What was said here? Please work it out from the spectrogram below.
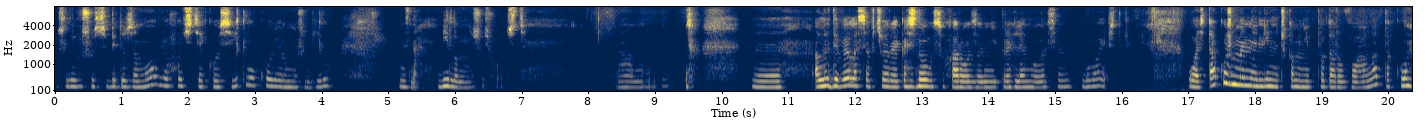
Можливо, щось собі дозамовлю. Хочеться якогось світлого кольору, може білого. Не знаю, біло мені щось хочеться. Е, Але дивилася вчора якась знову суха роза мені приглянулася. Буває ж таке. Ось, також мене Ліночка мені подарувала таку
